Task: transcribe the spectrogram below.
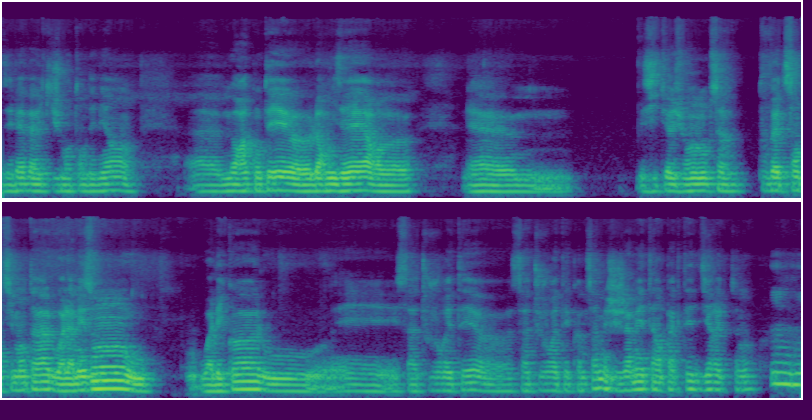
élèves avec qui je m'entendais bien me racontaient leur misère, les, situations, ça pouvait être sentimental ou à la maison ou, ou à l'école ou et, ça a toujours été ça a toujours été comme ça mais j'ai jamais été impacté directement mmh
